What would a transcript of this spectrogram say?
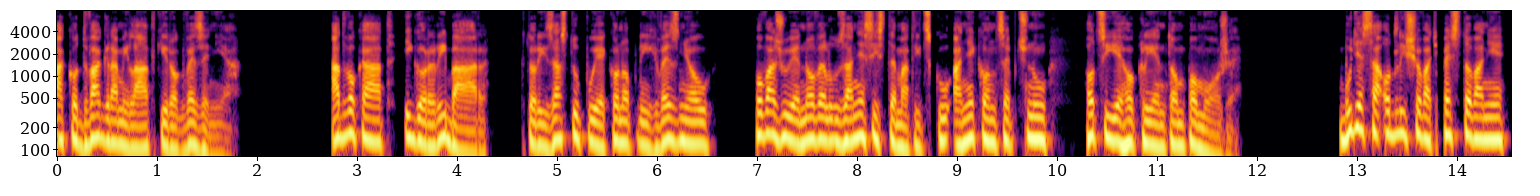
ako 2 gramy látky rok väzenia. Advokát Igor Rybár, ktorý zastupuje konopných väzňov, považuje novelu za nesystematickú a nekoncepčnú, hoci jeho klientom pomôže. Bude sa odlišovať pestovanie,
